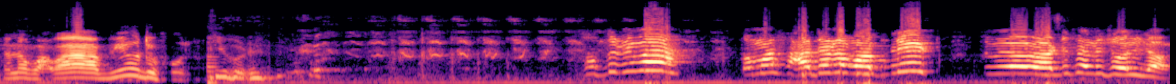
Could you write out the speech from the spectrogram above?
যেন বাবা বিউটিফুল শাশুড়ি মা তোমার সাজানো কমপ্লিট তুমি অডিশনে চলে যাও।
